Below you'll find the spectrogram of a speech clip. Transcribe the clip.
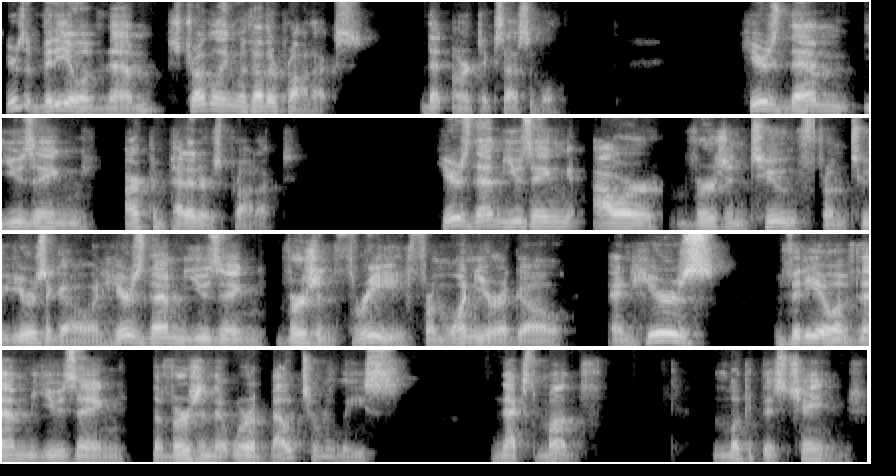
Here's a video of them struggling with other products that aren't accessible. Here's them using our competitor's product. Here's them using our version two from two years ago. And here's them using version three from one year ago. And here's video of them using the version that we're about to release next month. Look at this change.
